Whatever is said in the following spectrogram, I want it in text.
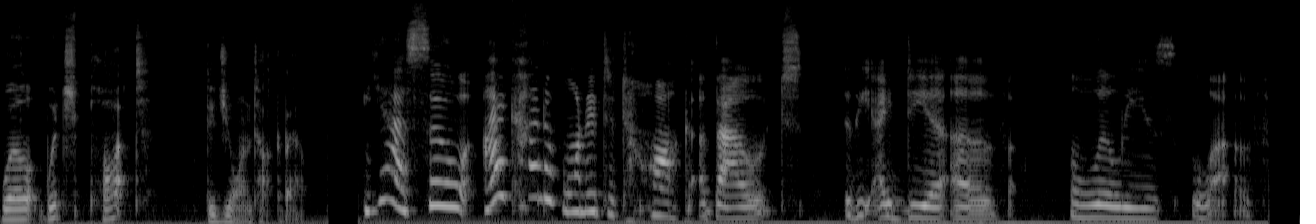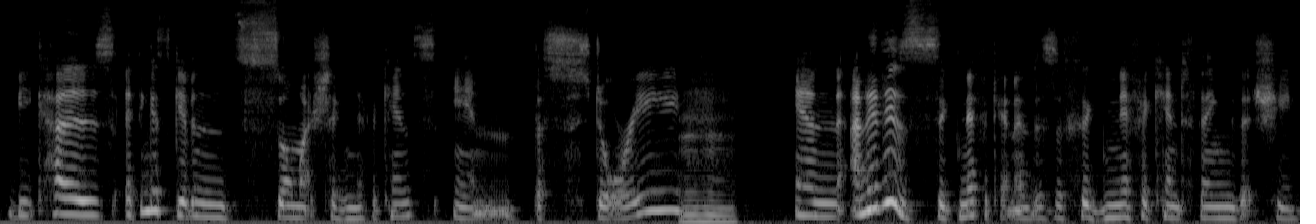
Well, which plot did you want to talk about? Yeah, so I kind of wanted to talk about the idea of Lily's love because I think it's given so much significance in the story. Mm-hmm. And and it is significant. It is a significant thing that she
